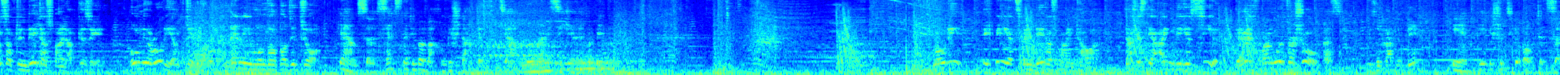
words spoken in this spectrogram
Es auf den Dataspine abgesehen. Hol mir Rudy am Telefon. Nenne ihm unsere Position. Gern, Sir. SenseNet-Überwachung gestartet. Sie haben nun eine sichere Verbindung. Rody, ich bin jetzt im Dataspine Tower. Das ist Ihr eigentliches Ziel. Der Rest war nur zur Show. Was? Wieso gerade mit dem? EMP geschützt geortet, Sir.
